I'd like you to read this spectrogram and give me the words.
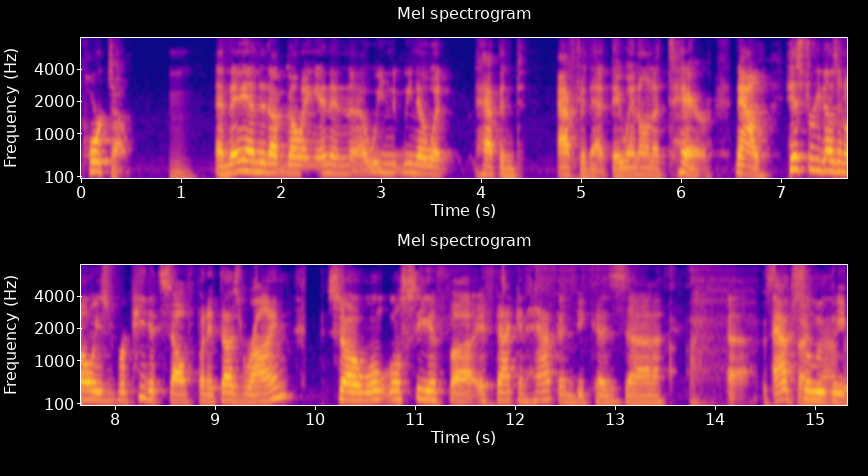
Porto, mm. and they ended up going in, and uh, we we know what happened after that. They went on a tear. Now, history doesn't always repeat itself, but it does rhyme. So we'll we'll see if uh, if that can happen because uh, uh, absolutely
